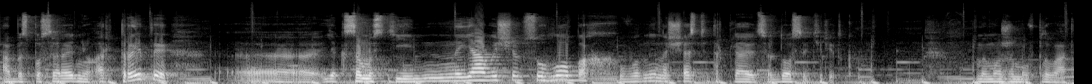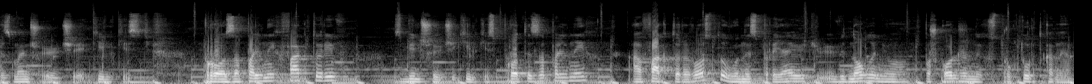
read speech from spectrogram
А безпосередньо артрити, е, як самостійне явище в суглобах, вони, на щастя, трапляються досить рідко. Ми можемо впливати, зменшуючи кількість прозапальних факторів, збільшуючи кількість протизапальних, а фактори росту вони сприяють відновленню пошкоджених структур тканин.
